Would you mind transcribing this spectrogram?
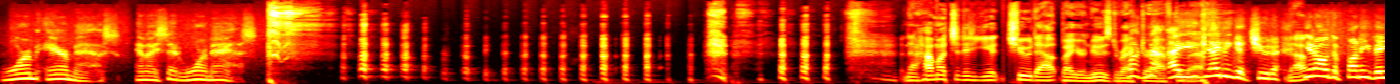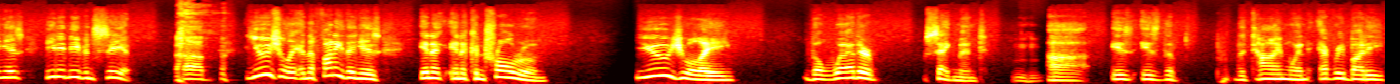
warm air mass and I said warm ass. now, how much did you get chewed out by your news Well, director no, after I, that? I didn't get chewed. out. No? You know the funny thing is he didn't even see it. Uh, usually, and the funny thing is in a in a control room, usually the weather segment Mhm. uh, is is the the time when everybody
